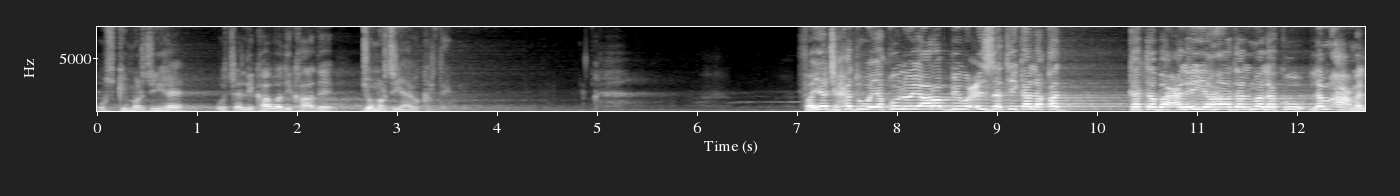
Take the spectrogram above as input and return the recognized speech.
اس کی مرضی ہے، اسے لکھا ہوا دکھا دے، جو مرضی آئے وہ کر دے۔ فَيَجْحَدُ وَيَقُولُ يَا رَبِّ وَعِزَّتِكَ لَقَدْ كَتَبَ عَلَيَّ هَذَا الْمَلَكُ لَمْ أَعْمَلْ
